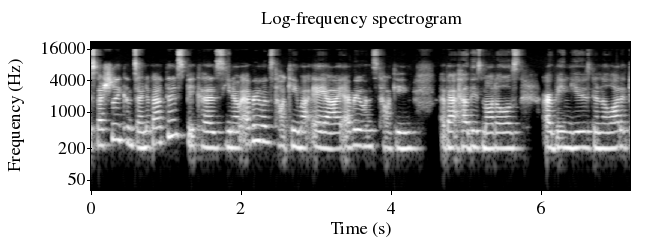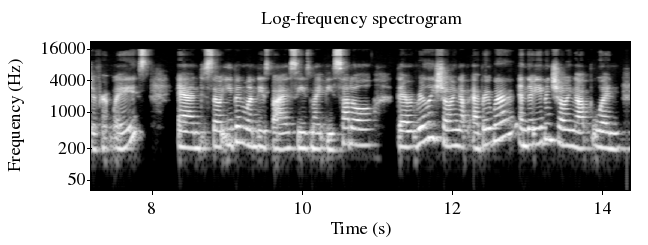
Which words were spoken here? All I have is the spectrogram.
especially concerned about this because, you know, everyone's talking about AI, everyone's talking about how these models are being used in a lot of different ways. And so, even when these biases might be subtle, they're really showing up everywhere. And they're even showing up when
